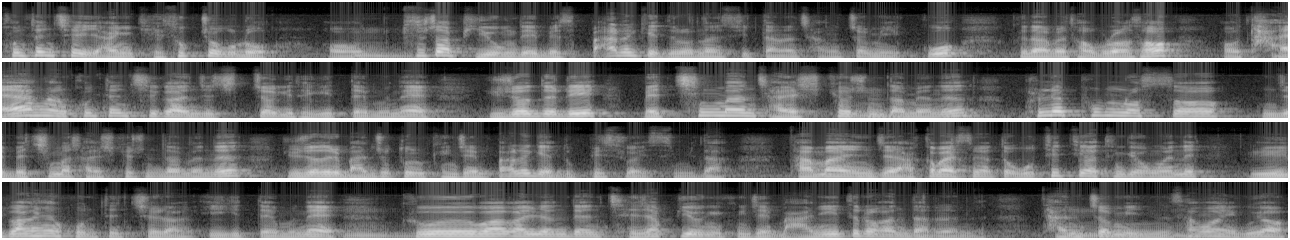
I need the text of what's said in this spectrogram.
콘텐츠의 양이 계속적으로 어, 투자 비용 대비해서 빠르게 늘어날 수 있다는 장점이 있고 그 다음에 더불어서 어, 다양한 콘텐츠가 이제 집적이 되기 때문에 유저들이 매칭만 잘 시켜준다면은 플랫폼으로서 이제 매칭만 잘 시켜준다면은 유저들의 만족도를 굉장히 빠르게 높일 수가 있습니다. 다만 이제 아까 말씀드렸던 OTT 같은 경우에는 일방향 콘텐츠이기 때문에 그와 관련된 제작 비용이 굉장히 많이 들어간다는 단점이 있는 상황이고요.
